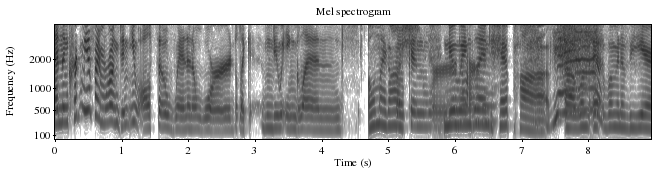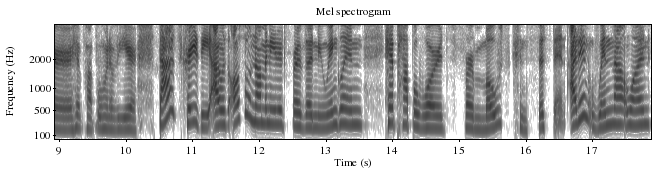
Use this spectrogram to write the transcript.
And then correct me if I'm wrong, didn't you also win an award like New England? Oh my gosh. New England hip hop. Yeah. Uh, woman, uh, woman of the Year, hip hop woman of the year. That's crazy. I was also nominated for the New England Hip Hop Awards for most consistent. I didn't win that one,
